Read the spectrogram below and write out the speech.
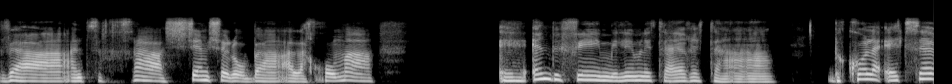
וההנצחה, השם שלו על החומה, אה, אין בפי מילים לתאר את ה... בכל העצב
